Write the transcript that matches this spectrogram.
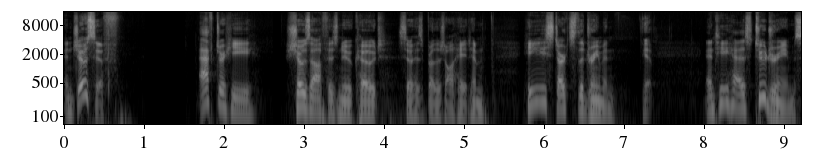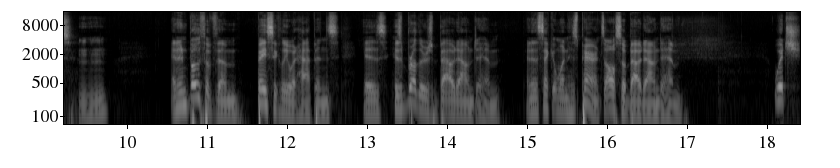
And Joseph, after he shows off his new coat so his brothers all hate him, he starts the dreaming. Yep. And he has two dreams. mm-hmm. And in both of them, basically what happens is his brothers bow down to him. And in the second one, his parents also bow down to him. Which,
